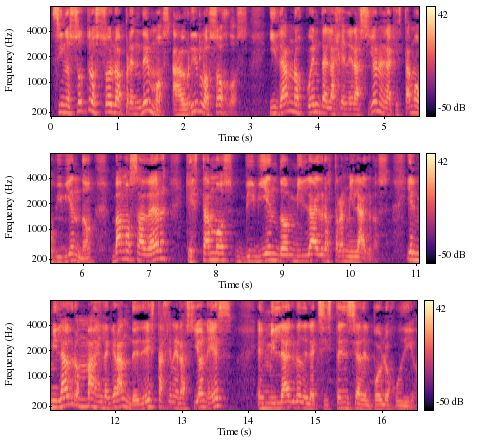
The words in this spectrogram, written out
Si nosotros solo aprendemos a abrir los ojos y darnos cuenta en la generación en la que estamos viviendo, vamos a ver que estamos viviendo milagros tras milagros. Y el milagro más grande de esta generación es el milagro de la existencia del pueblo judío.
